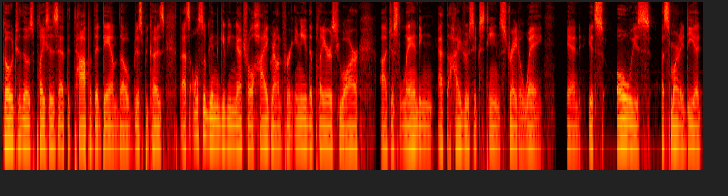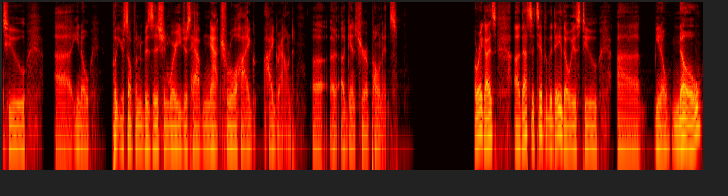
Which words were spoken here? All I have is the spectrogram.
go to those places at the top of the dam though, just because that's also going to give you natural high ground for any of the players who are uh, just landing at the Hydro 16 straight away. And it's always a smart idea to, uh, you know, put yourself in a position where you just have natural high high ground uh, against your opponents. All right, guys, uh, that's the tip of the day, though, is to uh, you know know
